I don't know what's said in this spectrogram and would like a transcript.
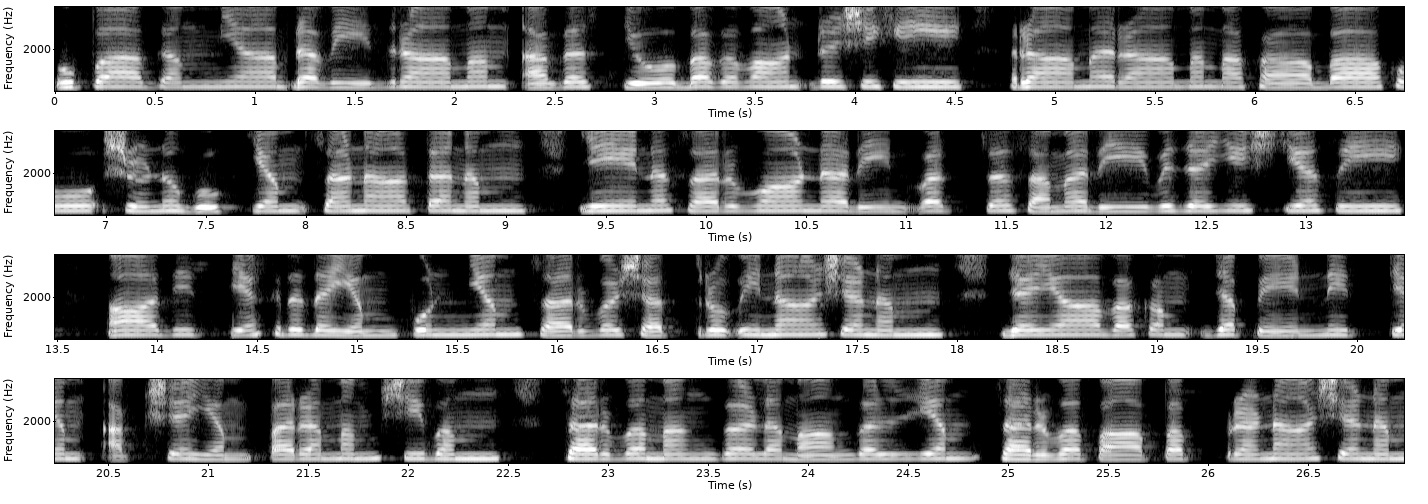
उपागम्य ब्रवीद्रामम् अगस्त्यो भगवान् ऋषिः। राम राम महाबाहो शृणु गुह्यं सनातनं। येन सर्वान् नरीन् वत्स समरे विजयिष्यसि आदित्यहृदयं पुण्यं सर्वशत्रुविनाशनं जयावकं जपेन्नित्यम् अक्षयं परमं शिवं सर्वमङ्गलमाङ्गल्यं सर्वपापप्रणाशनं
